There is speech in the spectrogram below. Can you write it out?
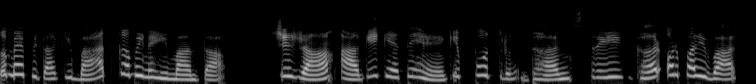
तो मैं पिता की बात कभी नहीं मानता। श्री राम आगे कहते हैं कि पुत्र, धन, स्त्री, घर और परिवार,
